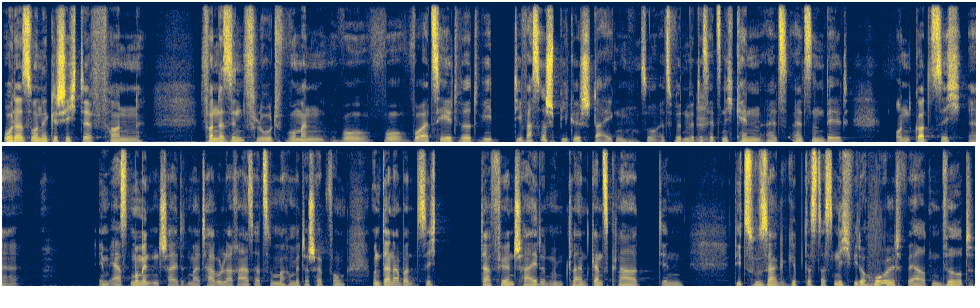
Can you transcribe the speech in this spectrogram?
oder so eine Geschichte von, von der Sintflut, wo man, wo, wo, wo erzählt wird, wie die Wasserspiegel steigen, so als würden wir das mhm. jetzt nicht kennen als, als ein Bild. Und Gott sich äh, im ersten Moment entscheidet, mal Tabula Rasa zu machen mit der Schöpfung und dann aber sich dafür entscheidet und ganz klar den, die Zusage gibt, dass das nicht wiederholt werden wird.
